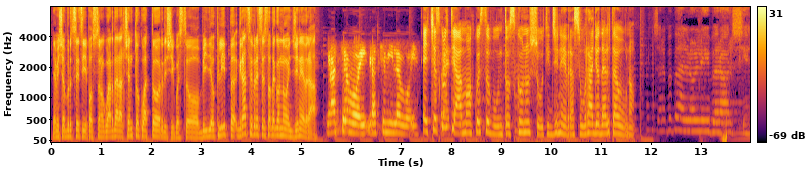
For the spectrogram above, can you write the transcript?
gli amici abruzzesi possono guardare al 114 questo videoclip. Grazie per essere stata con noi Ginevra. Grazie a voi, grazie mille a voi. E ci ascoltiamo a questo punto Sconosciuti Ginevra su Radio Delta 1. Sarebbe bello liberarsi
